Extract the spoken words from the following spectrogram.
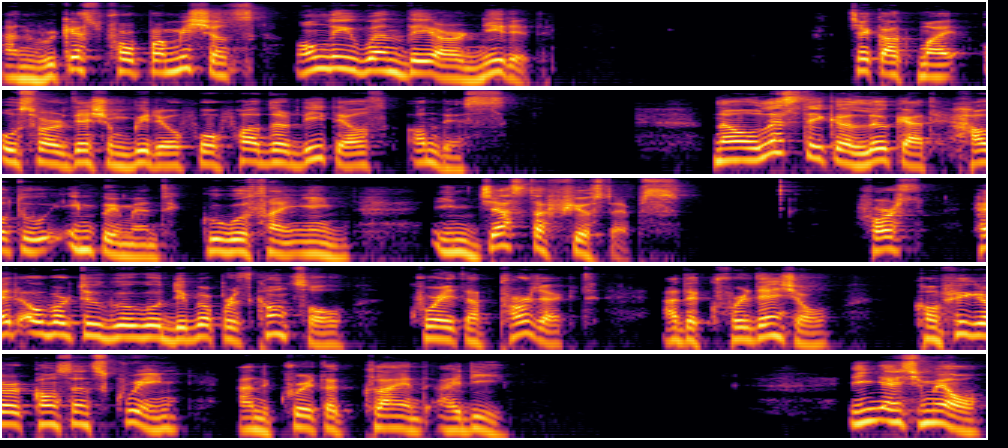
and request for permissions only when they are needed. Check out my authorization video for further details on this. Now let's take a look at how to implement Google Sign-in in just a few steps. First, head over to Google Developers Console, create a project, add a credential, configure a consent screen, and create a client ID. In HTML,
